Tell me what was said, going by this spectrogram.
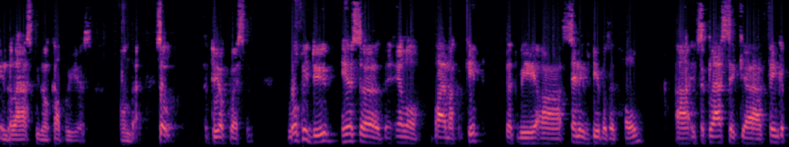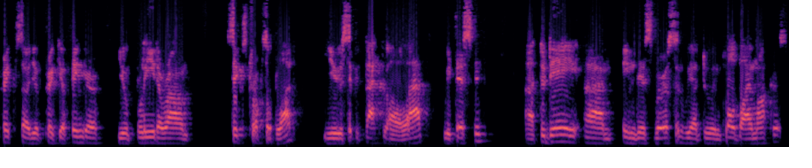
in the last you know couple of years on that. So to your question what we do here's uh, the Elo biomarker kit that we are sending to people at home. Uh, it's a classic uh, finger prick. So you prick your finger, you bleed around six drops of blood, you zip it back to our lab, we test it, Uh, today, um, in this version, we are doing flow biomarkers.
